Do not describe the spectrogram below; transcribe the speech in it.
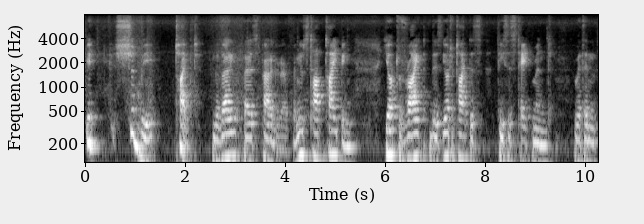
It should be typed the very first paragraph. When you start typing, you have to write this, you have to type this thesis statement within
